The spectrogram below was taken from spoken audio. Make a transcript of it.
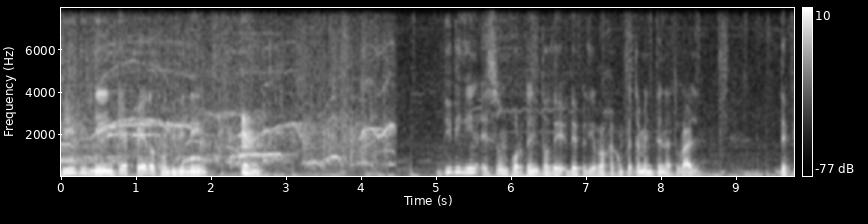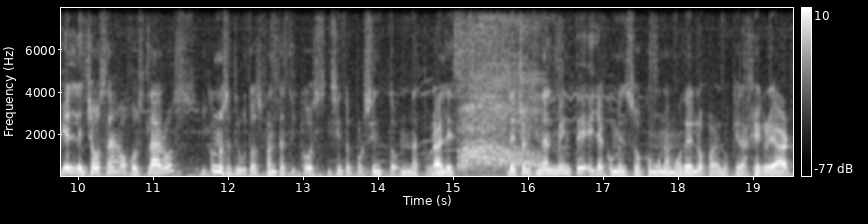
Didi Lin, ¿qué pedo con Didi Lin? Didi Lin es un portento de, de pelirroja completamente natural. De piel lechosa, ojos claros y con unos atributos fantásticos y 100% naturales. De hecho, originalmente ella comenzó como una modelo para lo que era Hegre Art.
